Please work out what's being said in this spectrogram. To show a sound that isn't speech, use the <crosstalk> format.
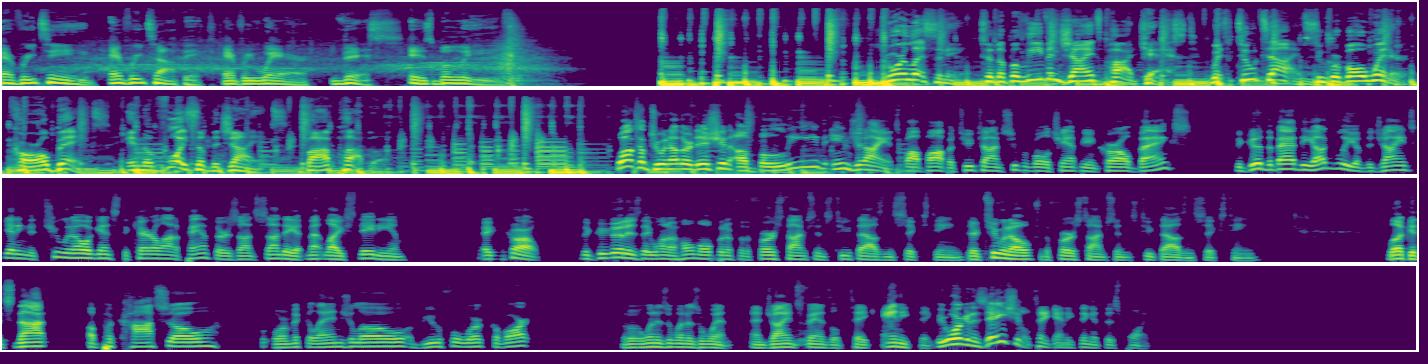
Every team, every topic, everywhere. This is Bleav. You're listening to the Bleav in Giants podcast with two time Super Bowl winner Carl Banks and the voice of the Giants, Bob Papa. Welcome to another edition of Bleav in Giants. Bob Papa, two time Super Bowl champion Carl Banks. The good, the bad, the ugly of the Giants getting the 2 0 against the Carolina Panthers on Sunday at MetLife Stadium. Hey, Carl, the good is they won a home opener for the first time since 2016. They're 2 0 for the first time since 2016. Look, it's not a Picasso or a Michelangelo, a beautiful work of art, but a win is a win is a win. And Giants fans will take anything. The organization will take anything at this point.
